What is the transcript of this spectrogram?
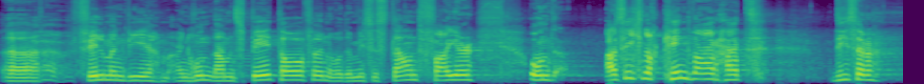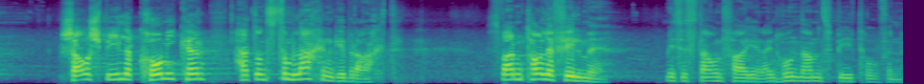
äh, Filmen wie Ein Hund namens Beethoven oder Mrs. Downfire. Und als ich noch Kind war, hat dieser Schauspieler, Komiker, hat uns zum Lachen gebracht. Es waren tolle Filme. Mrs. Downfire, ein Hund namens Beethoven.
